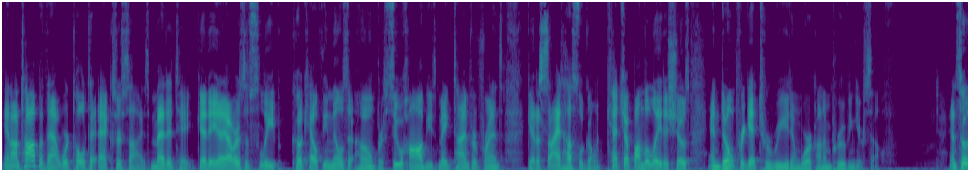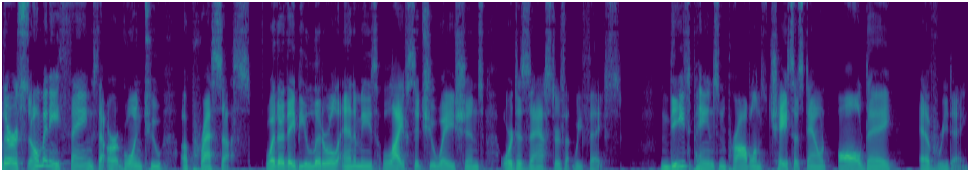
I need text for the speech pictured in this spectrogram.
And on top of that, we're told to exercise, meditate, get eight hours of sleep, cook healthy meals at home, pursue hobbies, make time for friends, get a side hustle going, catch up on the latest shows, and don't forget to read and work on improving yourself. And so there are so many things that are going to oppress us, whether they be literal enemies, life situations, or disasters that we face. These pains and problems chase us down all day, every day.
